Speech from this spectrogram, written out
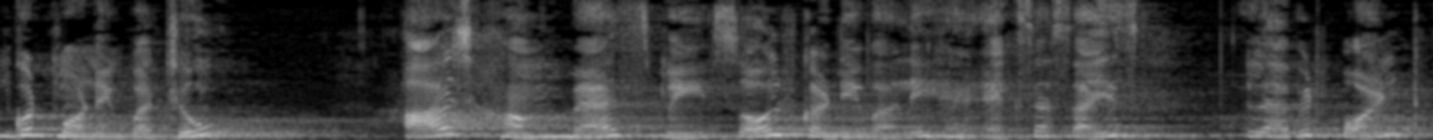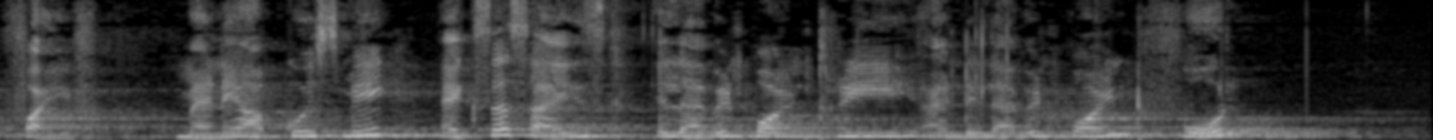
Good morning बच्चों। आज हम मैथ्स में सॉल्व करने वाले हैं एक्सरसाइज 11.5 मैंने आपको इसमें एक्सरसाइज 11.3 एंड 11.4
